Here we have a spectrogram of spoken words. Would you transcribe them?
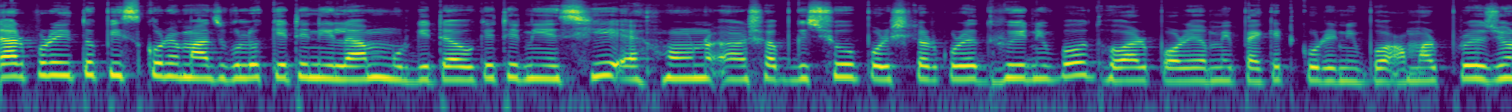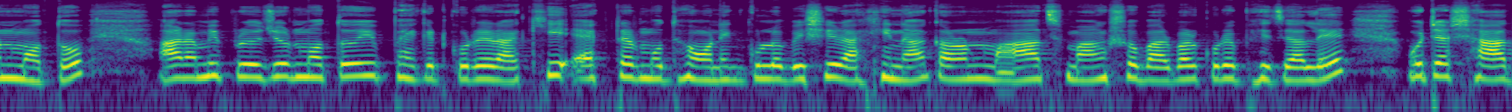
তারপরেই তো পিস করে মাছগুলো কেটে নিলাম, মুরগিটাও কেটে নিয়েছি। এখন সব কিছু পরিষ্কার করে ধুয়ে নিব, ধোয়ার পরে আমি প্যাকেট করে নিব আমার প্রয়োজন মতো। আর আমি প্রয়োজন মতোই প্যাকেট করে রাখি। একটার মধ্যে অনেকগুলো বেশি রাখি না, কারণ মাছ, মাংস বারবার করে ভেজালে ওইটা স্বাদ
